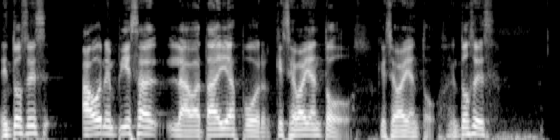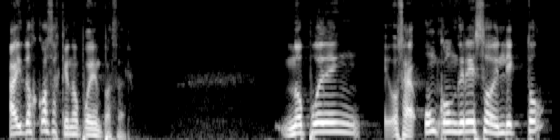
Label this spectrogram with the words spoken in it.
Entonces, ahora empieza la batalla por que se vayan todos, que se vayan todos. Entonces, hay dos cosas que no pueden pasar. No pueden, o sea, un Congreso electo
